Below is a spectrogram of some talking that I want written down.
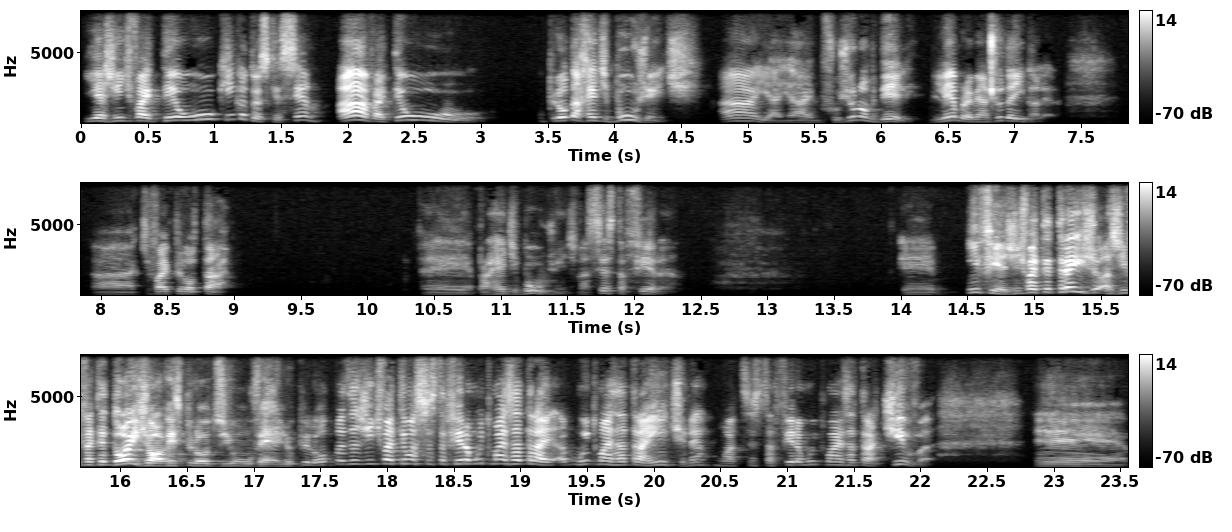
e a gente vai ter o. Quem que eu tô esquecendo? Ah, vai ter o, o piloto da Red Bull, gente. Ai, ai, ai, me fugiu o nome dele. Me lembra? Me ajuda aí, galera. Ah, que vai pilotar é, para Red Bull, gente, na sexta-feira. É, enfim, a gente vai ter três, a gente vai ter dois jovens pilotos e um velho piloto, mas a gente vai ter uma sexta-feira muito mais atrai, muito mais atraente, né? Uma sexta-feira muito mais atrativa. É,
